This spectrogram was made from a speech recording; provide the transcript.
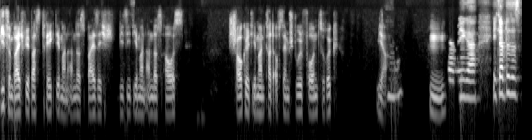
Wie zum Beispiel, was trägt jemand anders bei sich? Wie sieht jemand anders aus? Schaukelt jemand grad auf seinem Stuhl vor und zurück? Ja. Mhm. Mhm. Ja, mega. Ich glaube, das ist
